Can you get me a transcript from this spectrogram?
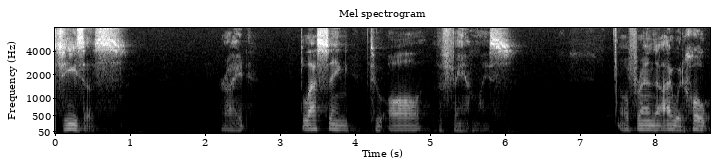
Jesus, right? Blessing to all the families. Oh, friend, I would hope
